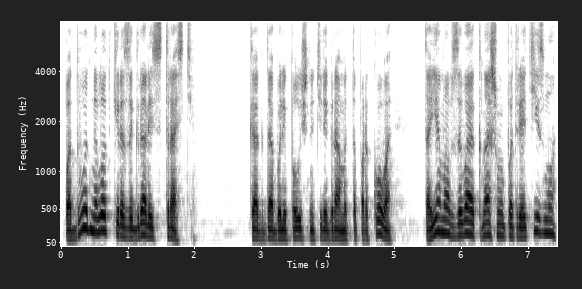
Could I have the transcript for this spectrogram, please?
в подводной лодке разыгрались страсти. Когда были получены телеграммы Топоркова, Таяма, взывая к нашему патриотизму,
